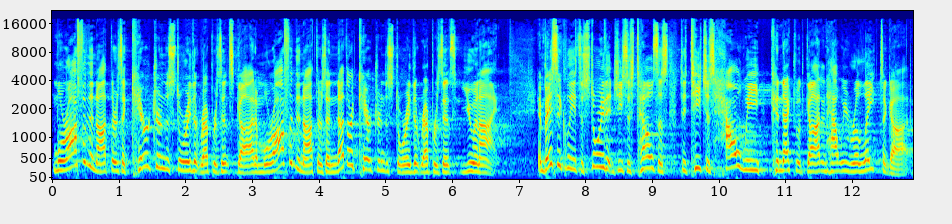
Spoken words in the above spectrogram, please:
More often than not, there's a character in the story that represents God, and more often than not, there's another character in the story that represents you and I. And basically, it's a story that Jesus tells us to teach us how we connect with God and how we relate to God.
